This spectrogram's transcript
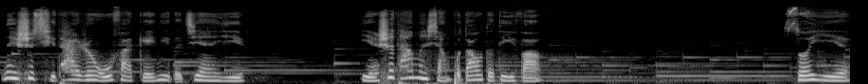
那是其他人无法给你的建议，也是他们想不到的地方。所以，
